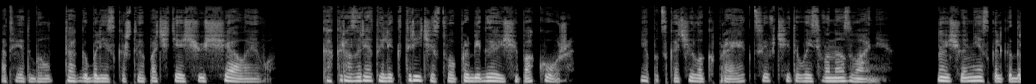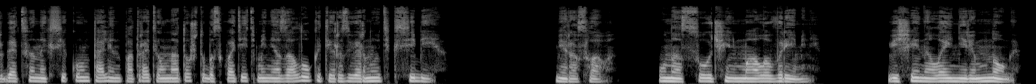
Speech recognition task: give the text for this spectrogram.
Ответ был так близко, что я почти ощущала его, как разряд электричества, пробегающий по коже. Я подскочила к проекции, вчитываясь в название но еще несколько драгоценных секунд Ален потратил на то, чтобы схватить меня за локоть и развернуть к себе. «Мирослава, у нас очень мало времени. Вещей на лайнере много.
